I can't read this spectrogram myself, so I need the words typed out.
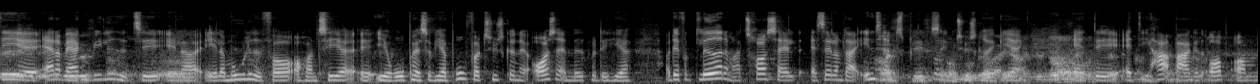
det er der hverken villighed til eller, eller mulighed for at håndtere i Europa, så vi har brug for, at tyskerne også er med på det her. Og derfor glæder det mig trods alt, at selvom der er intern splittelse i den tyske regering, at, at de har bakket op om,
